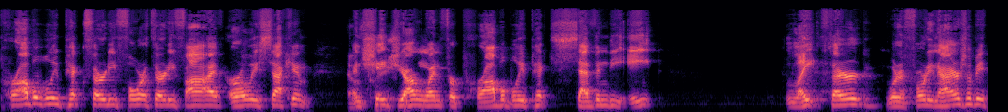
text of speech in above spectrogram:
probably pick 34, 35, early second, That and was Chase crazy. Young went for probably picked 78, late third, where the 49ers will be.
